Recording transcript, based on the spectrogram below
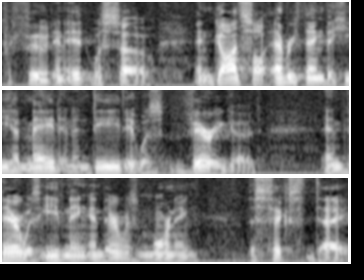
for food. And it was so. And God saw everything that he had made, and indeed it was very good. And there was evening and there was morning, the sixth day.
